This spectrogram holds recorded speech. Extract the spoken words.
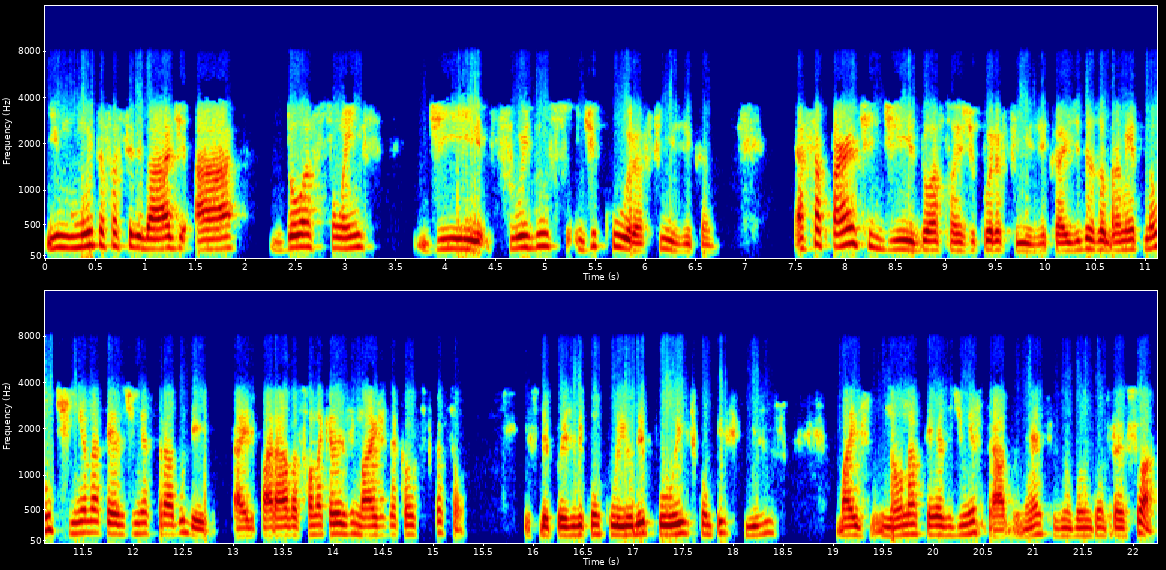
e muita facilidade a doações de fluidos de cura física. Essa parte de doações de cura física e de desdobramento não tinha na tese de mestrado dele. Tá? Ele parava só naquelas imagens da calcificação. Isso depois ele concluiu depois com pesquisas, mas não na tese de mestrado, né? Vocês não vão encontrar isso lá.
